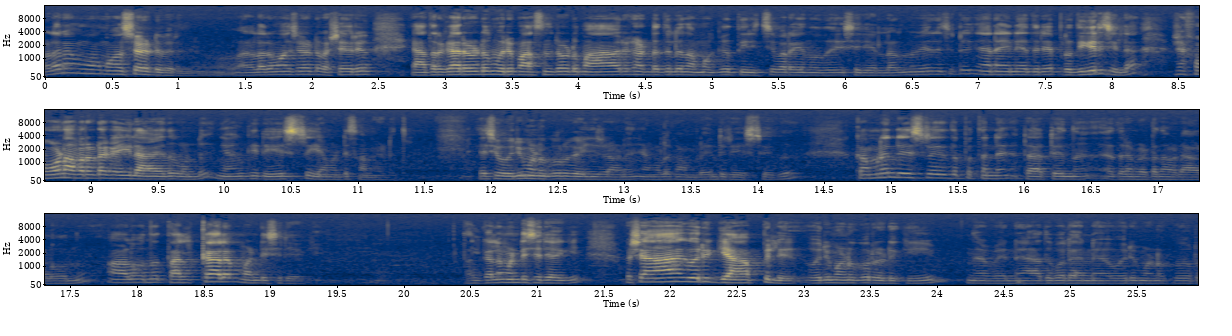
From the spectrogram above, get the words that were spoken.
വളരെ മോശമായിട്ട് വരുന്നു. വളരെ മോശമായിട്ട് പക്ഷേ ഒരു യാത്രക്കാരോടും ഒരു പാസഞ്ചറോടും ആ ഒരു ഘട്ടത്തിൽ നമുക്ക് തിരിച്ച് പറയുന്നത് ശരിയല്ല എന്ന് വിചാരിച്ചിട്ട് ഞാൻ അതിനെതിരെ പ്രതികരിച്ചില്ല. പക്ഷേ ഫോൺ അവരുടെ കയ്യിലായതുകൊണ്ട് ഞങ്ങൾക്ക് രജിസ്റ്റർ ചെയ്യാൻ വേണ്ടി സമയമെടുത്തു. ഏകദേശം ഒരു മണിക്കൂർ കഴിഞ്ഞിട്ടാണ് ഞങ്ങൾ കംപ്ലയിന്റ് രജിസ്റ്റർ ചെയ്തത്. കംപ്ലയിന്റ് രജിസ്റ്റർ ചെയ്തപ്പോൾ തന്നെ ടാറ്റയിൽ നിന്ന് എത്രയും പെട്ടെന്ന് അവിടെ ആൾ വന്നു. ആൾ വന്ന് തൽക്കാലം വണ്ടി ശരിയാക്കി. തൽക്കാലം വണ്ടി ശരിയാക്കി. പക്ഷേ ആ ഒരു ഗ്യാപ്പിൽ ഒരു മണിക്കൂർ എടുക്കുകയും പിന്നെ അതുപോലെ തന്നെ ഒരു മണിക്കൂർ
